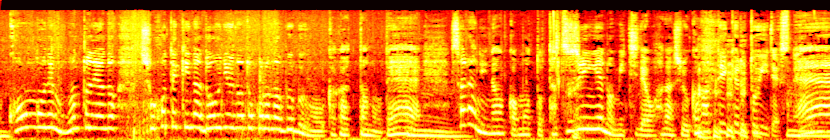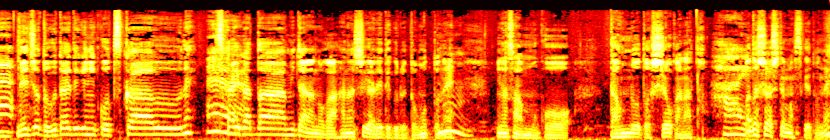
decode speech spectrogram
うん、今後でも本当にあの、初歩的な導入のところの部分を伺ったので、うん、さらになんかもっと達人への道でお話を伺っていけるといいですね。ね、ちょっと具体的にこう使うね、使い方みたいなのが話が出てくるともっとね、皆さんもこう、ダウンロードしようかなと。はい。私はしてますけどね。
